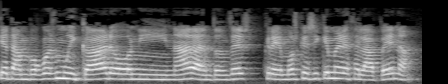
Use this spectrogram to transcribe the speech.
que tampoco es muy caro ni nada, entonces creemos que sí que merece la pena.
